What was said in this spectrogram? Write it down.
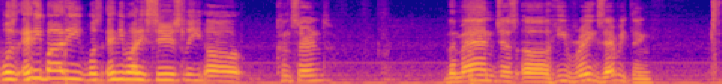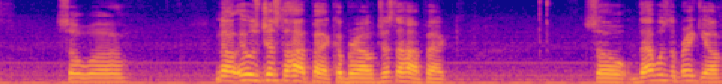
was anybody was anybody seriously uh, concerned? The man just uh, he rigs everything. So uh, no, it was just a hot pack, Cabral, just a hot pack. So that was the break, y'all.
